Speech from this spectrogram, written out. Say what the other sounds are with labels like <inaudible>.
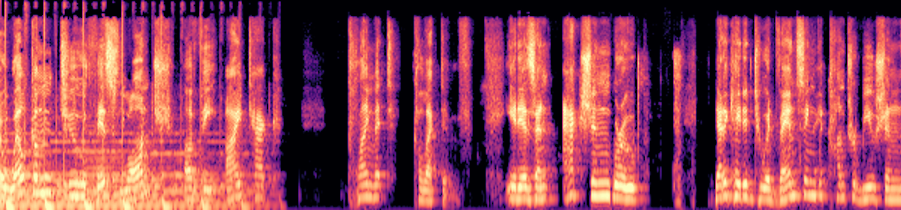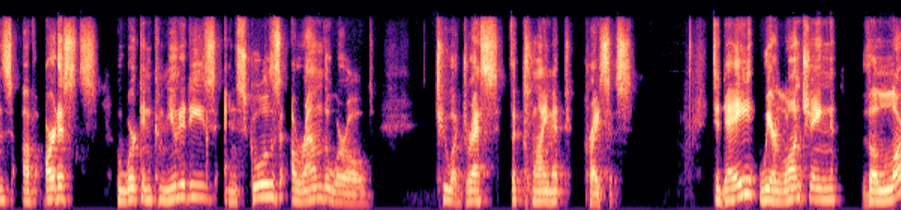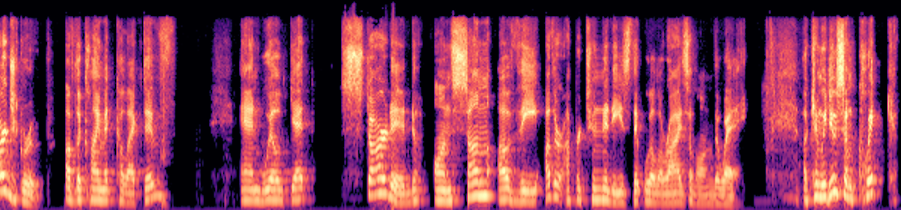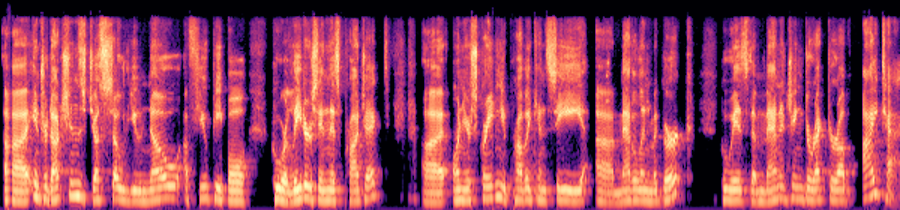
So, welcome to this launch of the ITAC Climate Collective. It is an action group dedicated to advancing the contributions of artists who work in communities and schools around the world to address the climate crisis. Today, we are launching the large group of the Climate Collective, and we'll get started on some of the other opportunities that will arise along the way. Uh, can we do some quick uh, introductions just so you know a few people who are leaders in this project? Uh, on your screen, you probably can see uh, Madeline McGurk, who is the managing director of ITAC.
